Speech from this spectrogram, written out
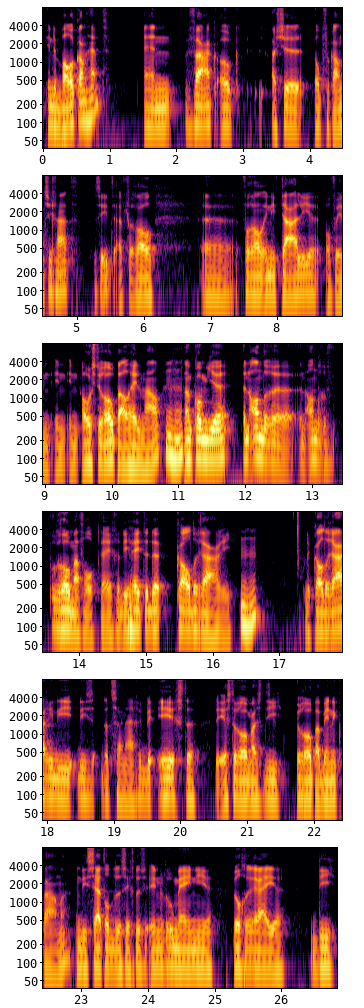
in de Balkan hebt. En vaak ook als je op vakantie gaat, ziet. En vooral, eh, vooral in Italië of in, in, in Oost-Europa al helemaal. Mhm. Dan kom je een andere, een andere Roma-volk tegen. Die heette de Calderari. Mhm. De Calderari, die, die, dat zijn eigenlijk de eerste, de eerste Roma's die Europa binnenkwamen. En die settelden zich dus in Roemenië, Bulgarije, die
